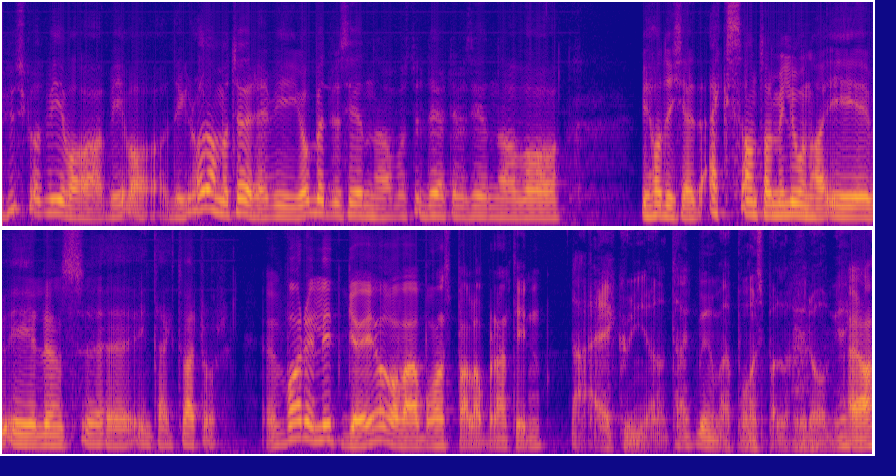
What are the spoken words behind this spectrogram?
husk at vi var, vi var de glade amatører. Vi jobbet ved siden av og studerte ved siden av. og Vi hadde ikke et x antall millioner i, i lønnsinntekt hvert år. Var det litt gøyere å være brann på den tiden? Nei, jeg kunne gjerne tenkt meg å være brann i dag. Jeg. Ja.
